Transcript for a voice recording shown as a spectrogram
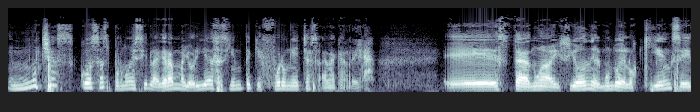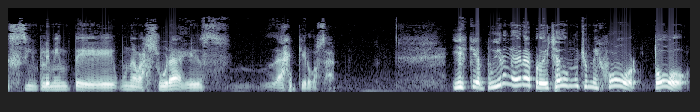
muchas cosas, por no decir la gran mayoría, se siente que fueron hechas a la carrera. Esta nueva visión del mundo de los Kiens es simplemente una basura, es asquerosa. Y es que pudieron haber aprovechado mucho mejor todo.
